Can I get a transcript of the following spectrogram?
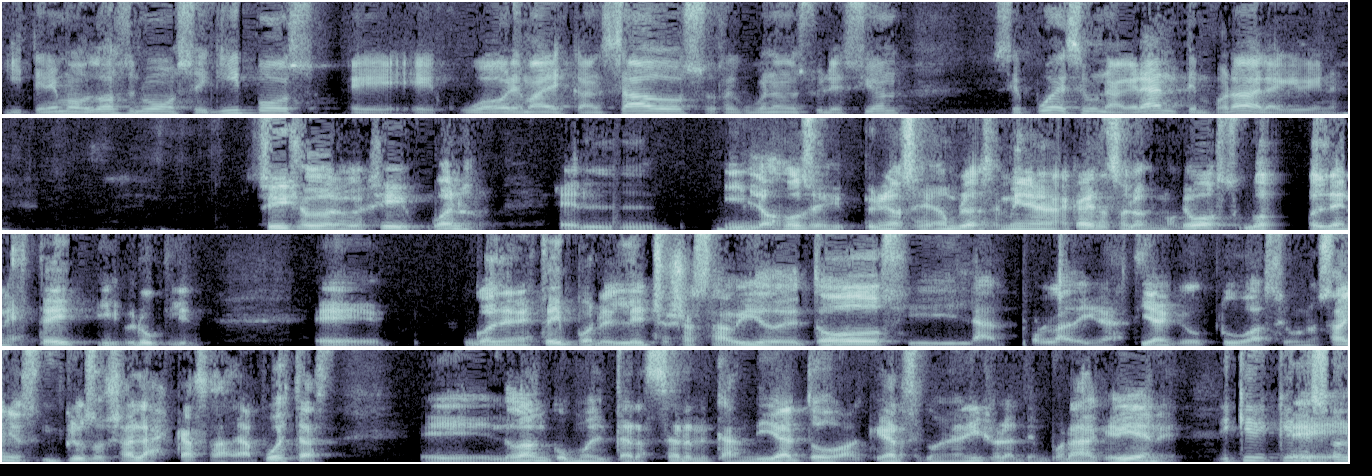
Y tenemos dos nuevos equipos, eh, eh, jugadores más descansados, recuperando su lesión, se puede ser una gran temporada la que viene. Sí, yo creo que sí. Bueno, y los dos primeros ejemplos que se vienen a la cabeza son los mismos que vos, Golden State y Brooklyn. Eh, Golden State por el hecho ya sabido de todos y por la dinastía que obtuvo hace unos años. Incluso ya las casas de apuestas lo dan como el tercer candidato a quedarse con el anillo la temporada que viene. ¿Y quiénes son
